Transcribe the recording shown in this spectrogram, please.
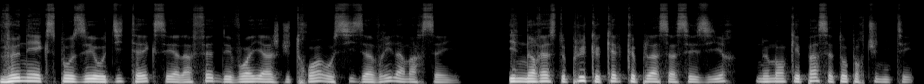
Venez exposer au Ditex et à la fête des voyages du 3 au 6 avril à Marseille. Il ne reste plus que quelques places à saisir, ne manquez pas cette opportunité.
